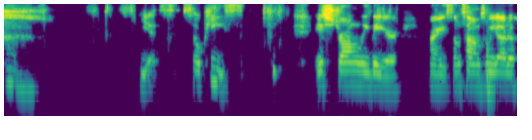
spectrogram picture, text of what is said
yes. So peace is strongly there, right? Sometimes we gotta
